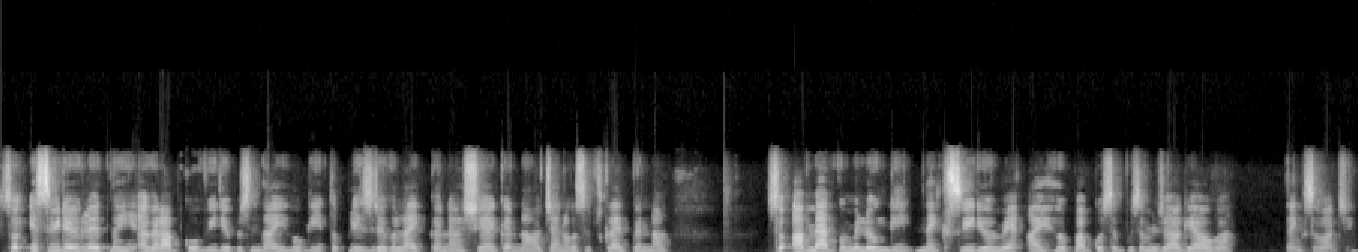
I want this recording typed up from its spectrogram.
सो so, इस वीडियो के लिए इतना ही। अगर आपको वीडियो पसंद आई होगी तो प्लीज़ वीडियो को लाइक करना शेयर करना और चैनल को सब्सक्राइब करना। सो so, अब मैं आपको मिलूँगी नेक्स्ट वीडियो में। आई होप आपको सब कुछ समझ आ गया होगा। थैंक्स फॉर वॉचिंग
